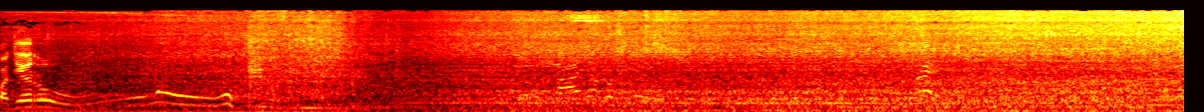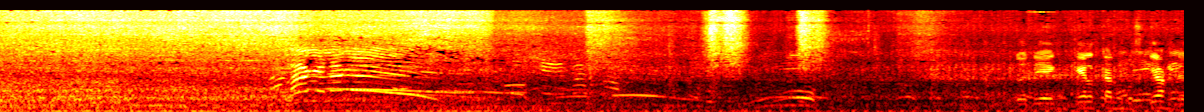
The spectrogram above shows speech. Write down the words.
Pajero. Lagi lagi. Diengkelkan bosku ya, udah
